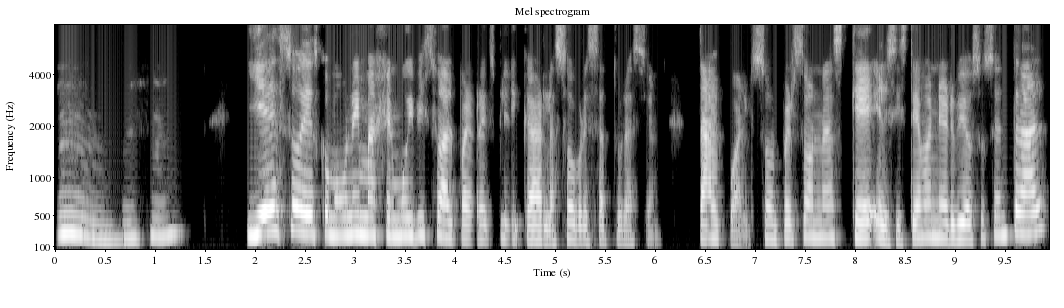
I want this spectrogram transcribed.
Mm. Y eso es como una imagen muy visual para explicar la sobresaturación. Tal cual, son personas que el sistema nervioso central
